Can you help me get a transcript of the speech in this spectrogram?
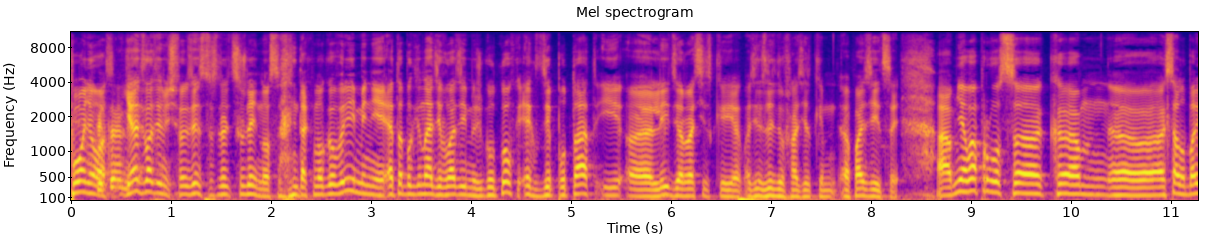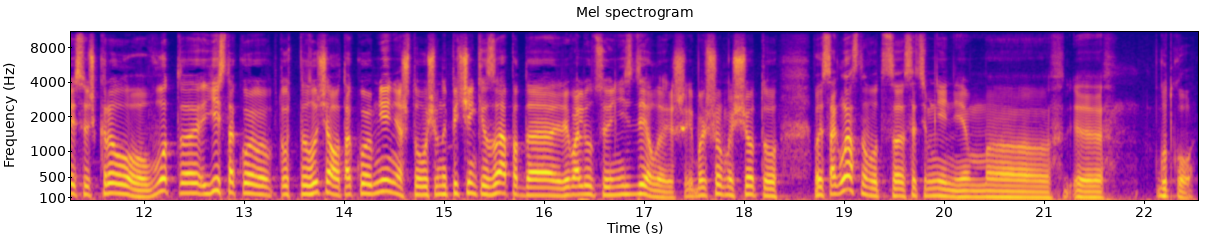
Понял вас. Геннадий Владимирович, к сожалению, у нас не так много времени. Это был Геннадий Владимирович Гудков, экс-депутат и э, лидер российской, один из лидеров российской оппозиции. А у меня вопрос э, к э, Александру Борисовичу Крылову. Вот э, есть такое, прозвучало такое мнение, что, в общем, на печеньке Запада революцию не сделаешь. И, большому счету, вы согласны вот с, с этим мнением э, э, Гудкова?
